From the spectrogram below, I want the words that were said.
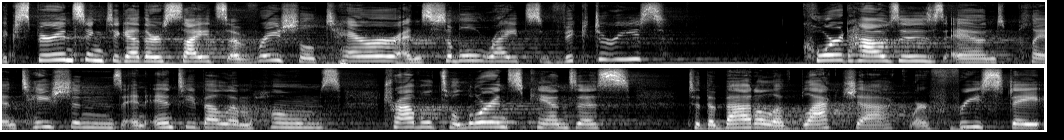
experiencing together sites of racial terror and civil rights victories courthouses and plantations and antebellum homes, traveled to Lawrence, Kansas, to the Battle of Blackjack, where Free State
